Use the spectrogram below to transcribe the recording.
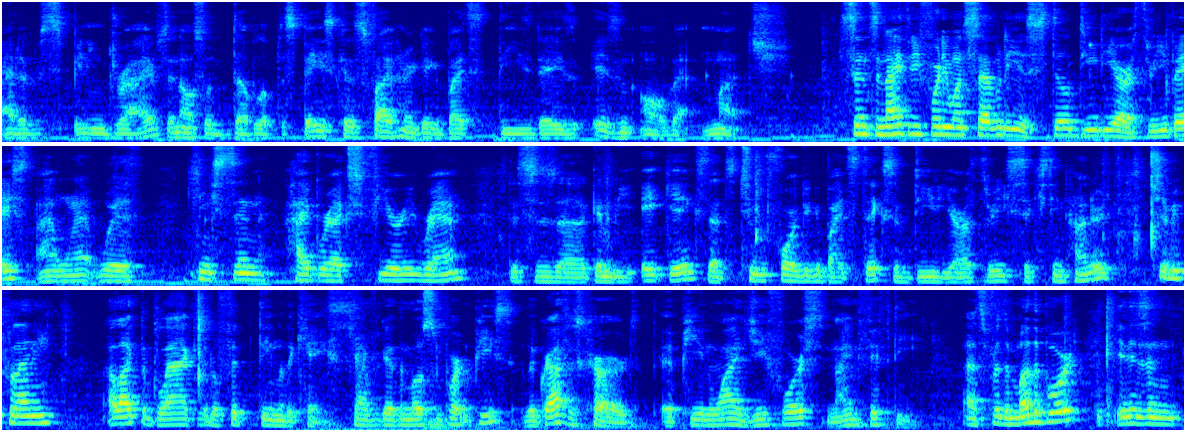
out of spinning drives and also double up the space because 500 gigabytes these days isn't all that much. Since an i3 4170 is still DDR3 based, I went with Kingston HyperX Fury RAM. This is uh, going to be 8 gigs. That's two 4 gigabyte sticks of DDR3 1600. Should be plenty. I like the black. It'll fit the theme of the case. Can't forget the most important piece, the graphics card, a PNY GeForce 950. As for the motherboard, it is an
